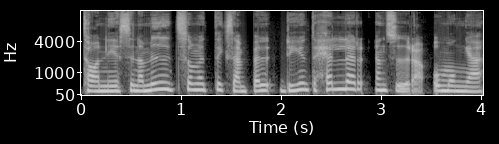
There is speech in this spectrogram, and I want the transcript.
tar niacinamid som ett exempel. Det är ju inte heller en syra och många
